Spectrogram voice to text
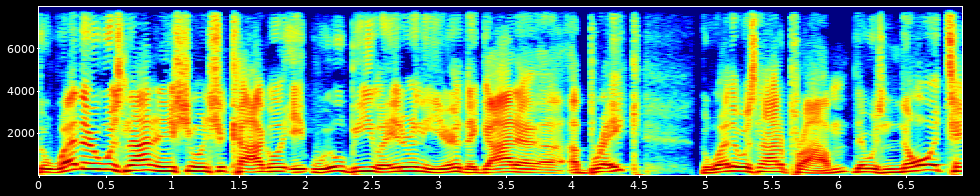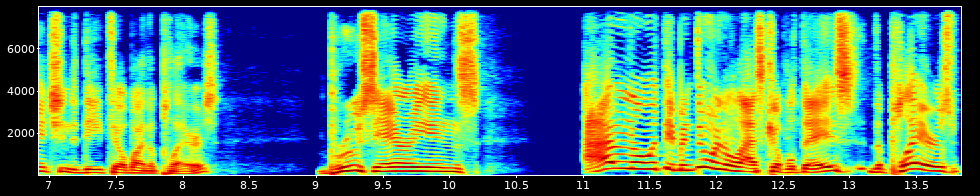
The weather was not an issue in Chicago. It will be later in the year. They got a, a break. The weather was not a problem. There was no attention to detail by the players. Bruce Arians, I don't know what they've been doing the last couple days. The players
